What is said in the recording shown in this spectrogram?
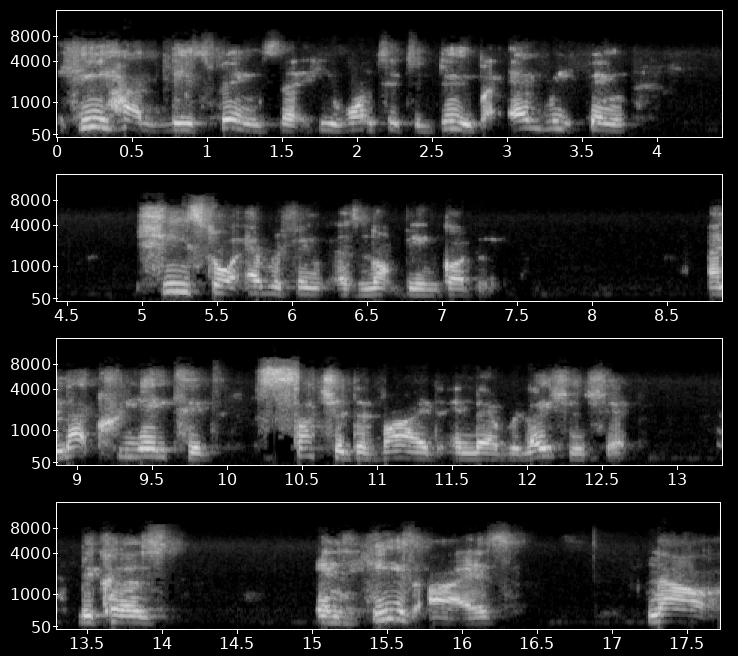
he had these things that he wanted to do, but everything she saw everything as not being godly. And that created such a divide in their relationship because, in his eyes, Now,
